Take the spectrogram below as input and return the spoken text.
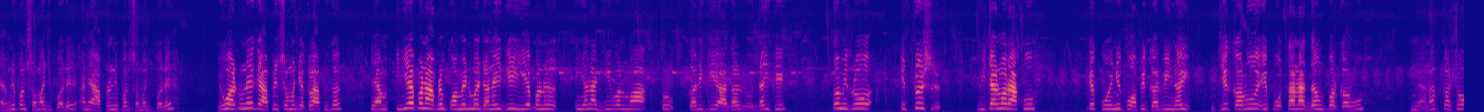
એમને પણ સમજ પડે અને આપણને પણ સમજ પડે. એવું આટલું નહીં કે આપણી સમજ એકલા આપી કર. એમ એ પણ આપણે કોમેન્ટમાં જણાવી કે એ પણ અહીંયાના જીવનમાં થોડું કરી કે આગળ જઈ કે. તો મિત્રો, એટલું જ વિચારમાં રાખવું કે કોઈની કોપી કરવી નહીં. જે કરવું એ પોતાના દમ પર કરવું. મહેનત કરશો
